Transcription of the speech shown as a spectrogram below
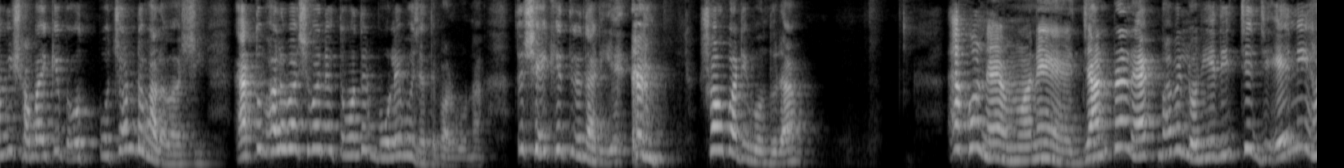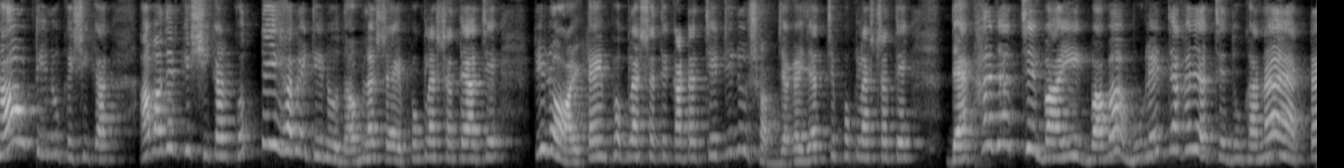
আমি সবাইকে প্রচণ্ড ভালোবাসি। এত ভালোবাসি মানে তোমাদের বলে বোঝাতে পারব না। তো সেই ক্ষেত্রে দাঁড়িয়ে সহপাঠী বন্ধুরা এখন আহ, মানে জানপ্রাণ একভাবে লড়িয়ে দিচ্ছে যে এনি হাউ টিনুকে স্বীকার আমাদেরকে স্বীকার করতেই হবে টিনু। ধবলার সাথে ফোকলার সাথে আছে। টিনু অল টাইম ফোকলার সাথে কাটাচ্ছে। টিনু সব জায়গায় যাচ্ছে ফোকলার সাথে। দেখা যাচ্ছে বাইক বাবা বুলেট দেখা যাচ্ছে। দুখানা একটা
